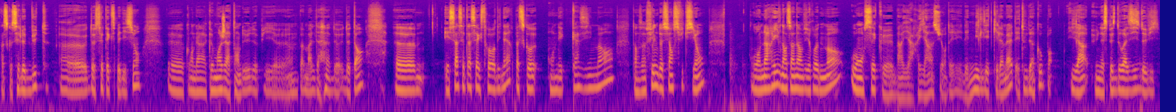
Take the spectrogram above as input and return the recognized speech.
Parce que c'est le but euh, de cette expédition qu'on a, que moi j'ai attendu depuis pas mal de, temps. et ça, c'est assez extraordinaire parce qu'on est quasiment dans un film de science-fiction où on arrive dans un environnement où on sait que ben il y a rien sur des, milliers de kilomètres et tout d'un coup bon, il y a une espèce d'oasis de vie.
